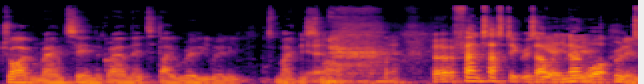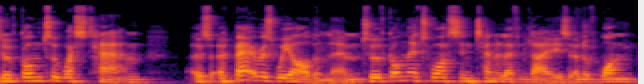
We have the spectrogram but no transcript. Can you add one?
driving around seeing the ground there today really really made me Yeah. smile. Yeah. But a fantastic result. Yeah, you know brilliant, what? brilliant. To have gone to West Ham, as, as better as we are than them, to have gone there twice in 10, 11 days and have won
